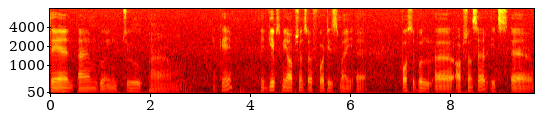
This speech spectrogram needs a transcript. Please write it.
Then I'm going to um, okay. It gives me options of what is my uh, possible uh, options are it's um,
